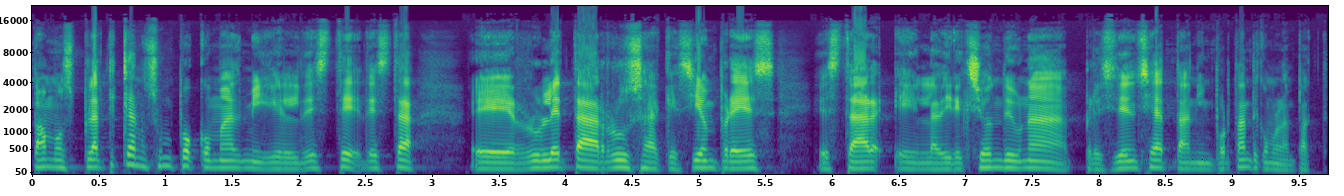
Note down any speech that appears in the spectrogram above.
Vamos, platícanos un poco más, Miguel, de, este, de esta eh, ruleta rusa que siempre es estar en la dirección de una presidencia tan importante como la AMPACT.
